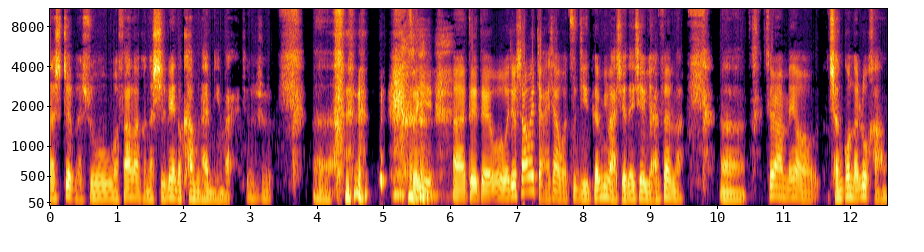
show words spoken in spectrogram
但是这本书我翻了可能十遍都看不太明白，就是，呃，所以呃，对对，我我就稍微讲一下我自己跟密码学的一些缘分吧。嗯，虽然没有成功的入行，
